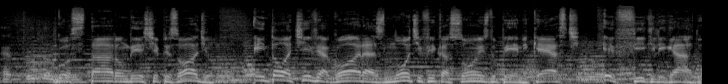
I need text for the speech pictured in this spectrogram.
É tudo. Gostaram deste episódio? Então ative agora as notificações do PMcast e fique ligado.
